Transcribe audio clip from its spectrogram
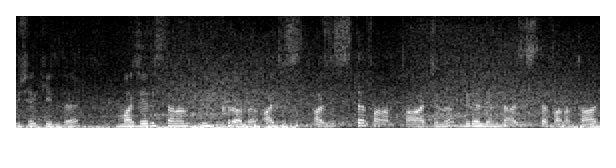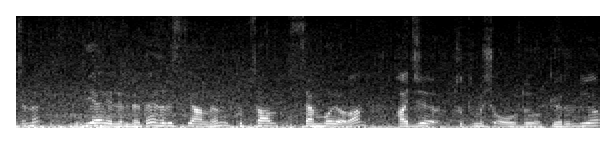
bir şekilde Macaristan'ın ilk kralı Aziz, Aziz Stefan'ın tacını, bir elinde Aziz Stefan'ın tacını, diğer elinde de Hristiyanlığın kutsal sembol olan hacı tutmuş olduğu görülüyor.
